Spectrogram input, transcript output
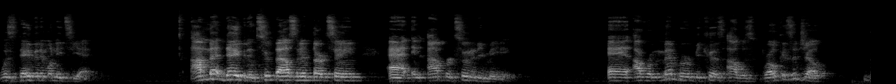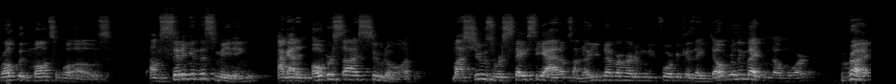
was David Imonitie. I met David in 2013 at an opportunity meeting. And I remember because I was broke as a joke, broke with multiple O's. I'm sitting in this meeting. I got an oversized suit on. My shoes were Stacy Adams. I know you've never heard of them before because they don't really make them no more, right?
